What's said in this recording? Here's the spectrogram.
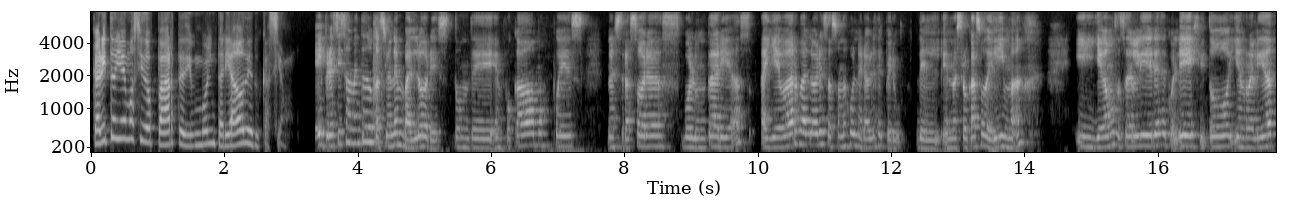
Carito y yo hemos sido parte de un voluntariado de educación. Y precisamente educación en valores, donde enfocábamos pues nuestras horas voluntarias a llevar valores a zonas vulnerables del Perú, en nuestro caso de Lima, y llegamos a ser líderes de colegio y todo, y en realidad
